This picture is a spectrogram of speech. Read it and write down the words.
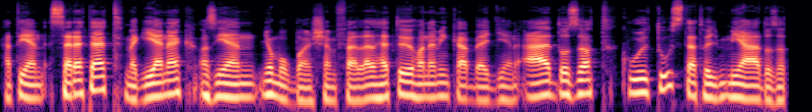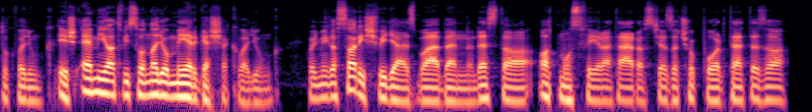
hát ilyen szeretet, meg ilyenek, az ilyen nyomokban sem felelhető, hanem inkább egy ilyen áldozat kultusz, tehát hogy mi áldozatok vagyunk, és emiatt viszont nagyon mérgesek vagyunk. Hogy még a szar is vigyázba áll benned, ezt a atmoszférát árasztja ez a csoport, tehát ez a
